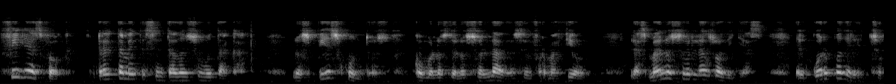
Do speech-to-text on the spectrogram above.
Phileas Fogg rectamente sentado en su butaca, los pies juntos, como los de los soldados en formación, las manos sobre las rodillas, el cuerpo derecho,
